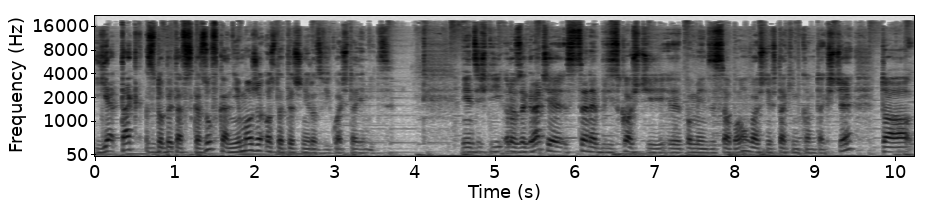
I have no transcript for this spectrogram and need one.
Ja, tak zdobyta wskazówka nie może ostatecznie rozwikłać tajemnicy. Więc jeśli rozegracie scenę bliskości y, pomiędzy sobą, właśnie w takim kontekście, to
